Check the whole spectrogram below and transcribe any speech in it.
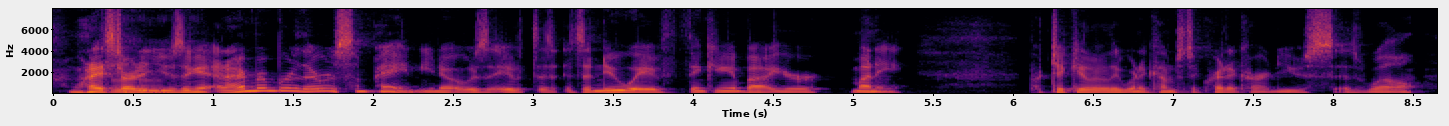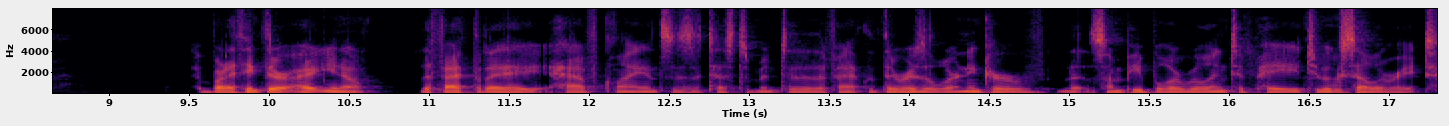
when I started Mhm. using it, and I remember there was some pain. You know, it was it, it's a new way of thinking about your money, particularly when it comes to credit card use as well. But I think there, I you know, the fact that I have clients is a testament to the fact that there is a learning curve that some people are willing to pay to Hmm. accelerate,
